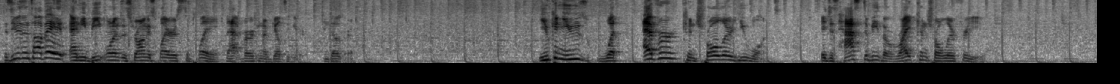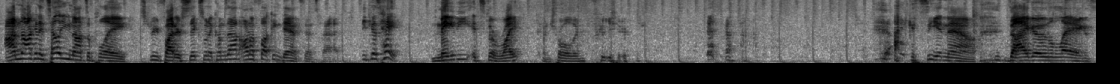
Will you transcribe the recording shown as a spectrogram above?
because he was in top eight and he beat one of the strongest players to play that version of Guilty Gear in Dogura. You can use whatever controller you want. It just has to be the right controller for you. I'm not to tell you not to play Street Fighter 6 when it comes out on a fucking Dance Dance pad. Because, hey, maybe it's the right controller for you. I can see it now. Daigo's legs.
